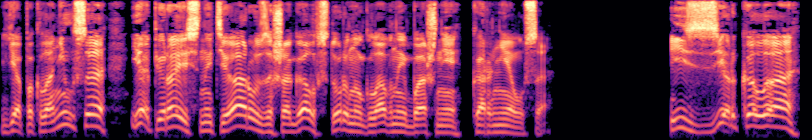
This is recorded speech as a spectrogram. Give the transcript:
Я поклонился и, опираясь на тиару, зашагал в сторону главной башни Корнеуса. Из зеркала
